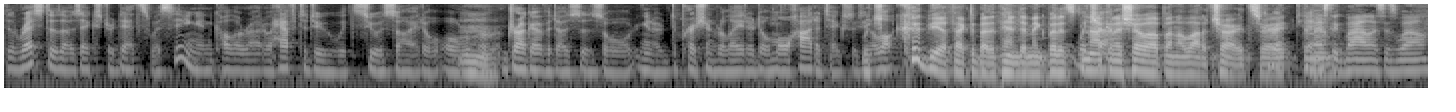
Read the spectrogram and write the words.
the rest of those extra deaths we're seeing in Colorado have to do with suicide or, or, mm. or drug overdoses or you know depression related or more heart attacks. Which could be affected by the pandemic, but it's not going to show up on a lot of charts, right? Correct, Domestic yeah. violence as well.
